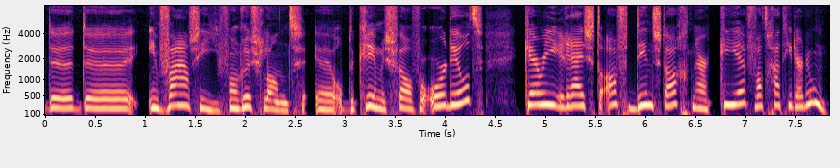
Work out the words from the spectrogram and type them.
de, de invasie van Rusland uh, op de Krim is fel veroordeeld. Kerry reist af dinsdag naar Kiev. Wat gaat hij daar doen?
